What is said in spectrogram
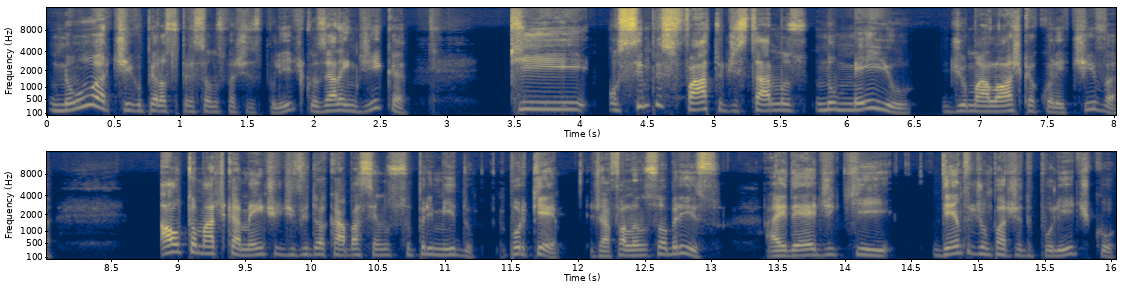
No artigo pela supressão dos partidos políticos, ela indica que o simples fato de estarmos no meio de uma lógica coletiva, automaticamente o indivíduo acaba sendo suprimido. Por quê? Já falando sobre isso. A ideia de que dentro de um partido político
